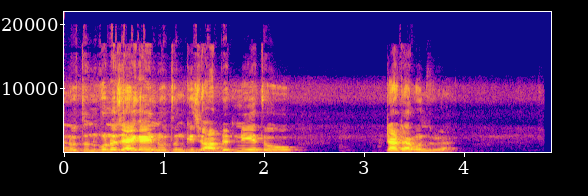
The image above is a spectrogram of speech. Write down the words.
নতুন কোনো জায়গায় নতুন কিছু আপডেট নিয়ে, তো টাটা বন্ধুরা।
